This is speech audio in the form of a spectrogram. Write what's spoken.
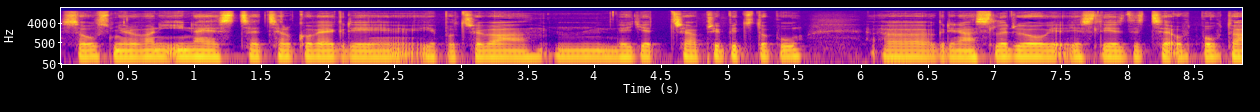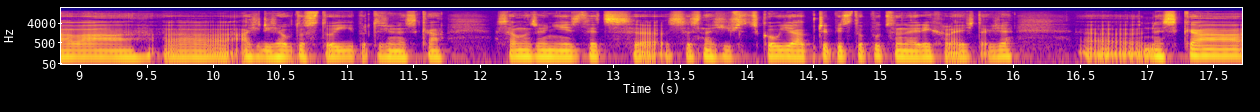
jsou směrované i na jezdce celkově, kdy je potřeba mm, vědět třeba při pit stopu, Eh, kdy nás sledují, jestli jezdec se odpoutává, eh, až když auto stojí, protože dneska samozřejmě jezdec se snaží všechno udělat při pitstopu co nejrychlejší, takže eh, dneska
